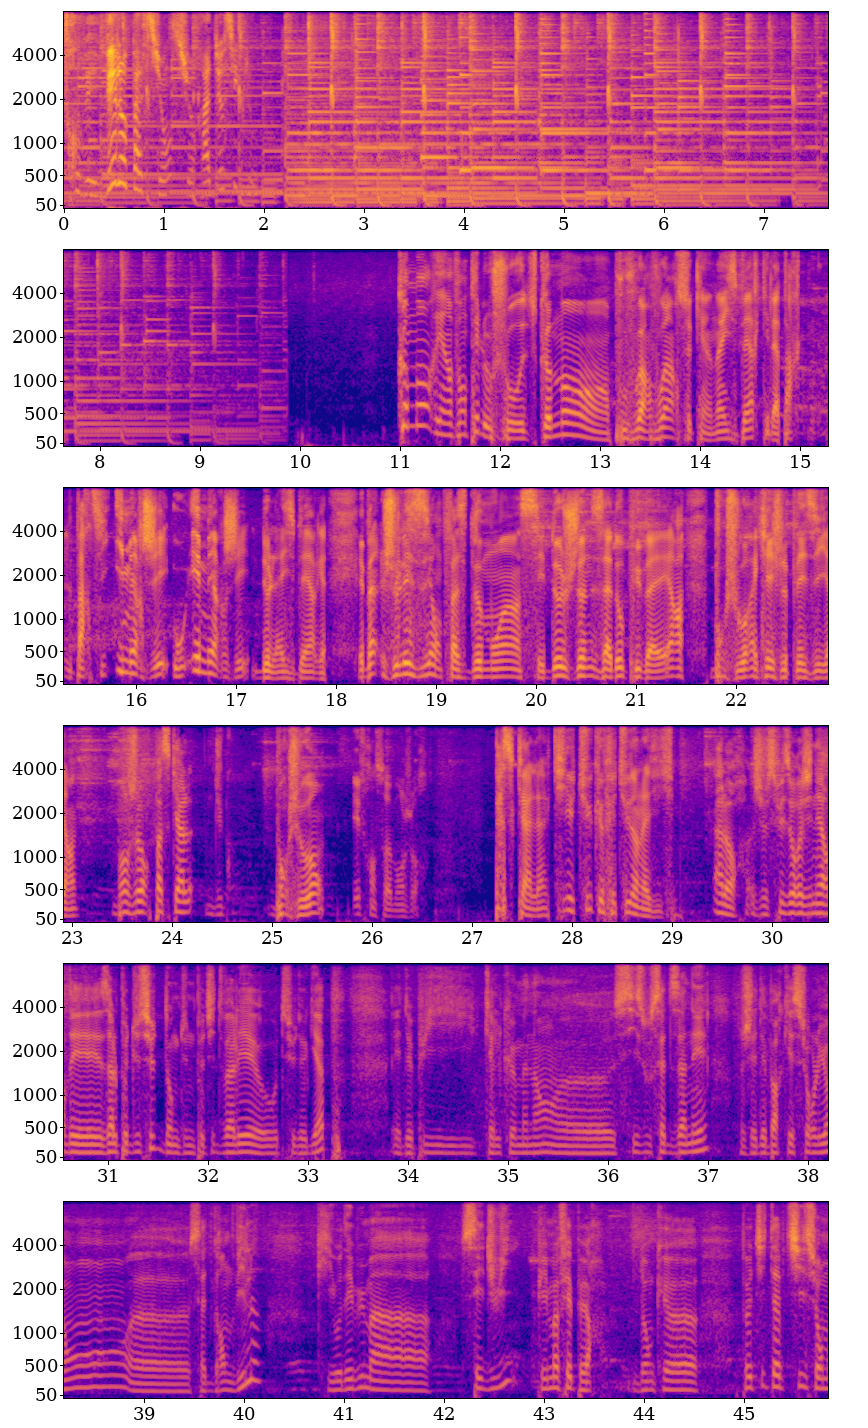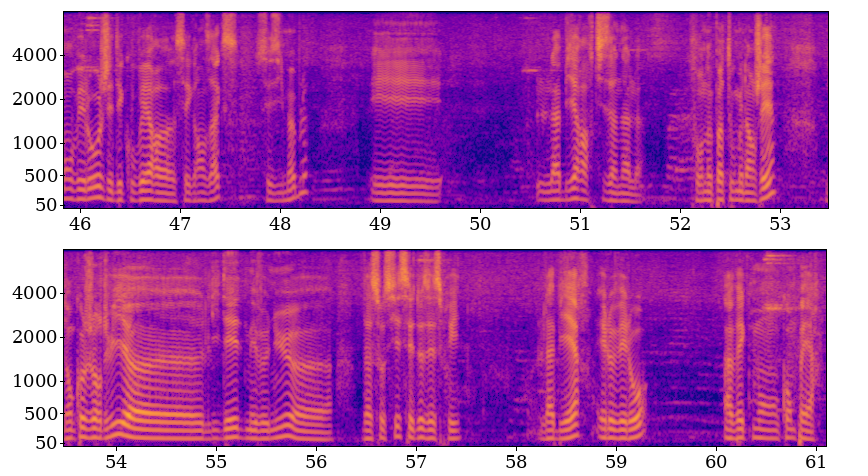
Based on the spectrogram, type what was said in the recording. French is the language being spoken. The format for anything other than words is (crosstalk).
Retrouvez Vélo Passion sur Radio Cyclo. Comment réinventer l'eau chaude? Comment pouvoir voir ce qu'est un iceberg et la, par- la partie immergée ou émergée de l'iceberg? Eh ben, je les ai en face de moi, ces deux jeunes ados pubères. Bonjour, à qui ai-je le plaisir? Bonjour Pascal, du coup. Bonjour. Et François, bonjour. Pascal, qui es-tu? Que fais-tu dans la vie? Alors, je suis originaire des Alpes du Sud, donc d'une petite vallée euh, au-dessus de Gap. Et depuis quelques maintenant 6 ou 7 années, j'ai débarqué sur Lyon, euh, cette grande ville, qui au début m'a séduit, puis m'a fait peur. Donc euh, petit à petit sur mon vélo, j'ai découvert euh, ces grands axes, ces immeubles, et la bière artisanale, pour ne pas tout mélanger. Donc aujourd'hui, euh, l'idée m'est venue euh, d'associer ces deux esprits, la bière et le vélo, avec mon compère.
